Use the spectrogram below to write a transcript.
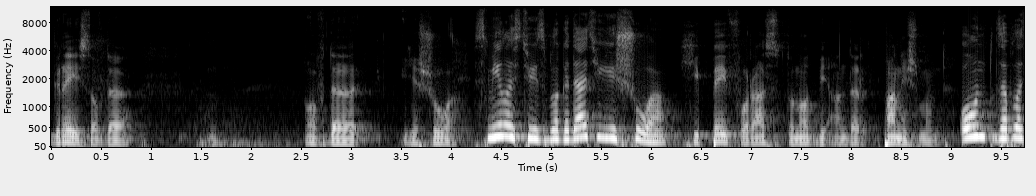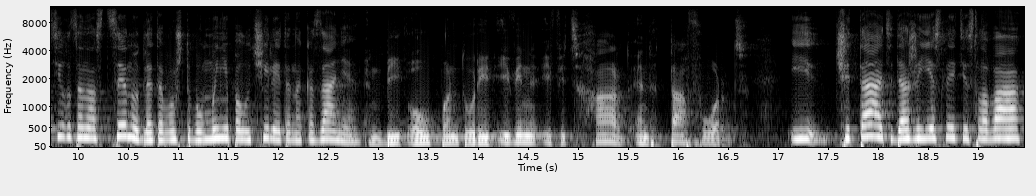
grace of the of the Yeshua. с милостью и с благодатью Иешуа. He paid for us to not be under punishment Он заплатил за нас цену для того, чтобы мы не получили это наказание. and be open to read, even if it's hard and tough words. И читать, даже если эти слова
